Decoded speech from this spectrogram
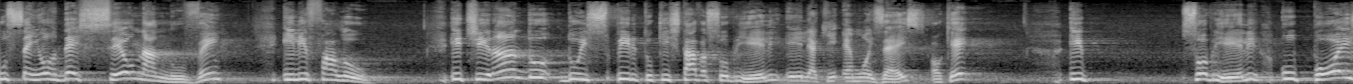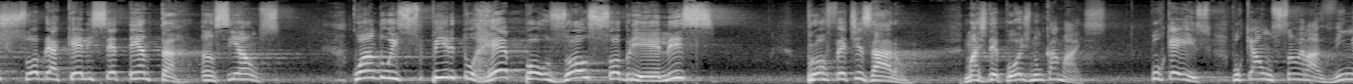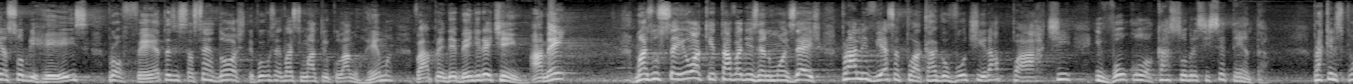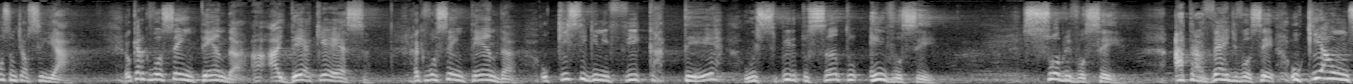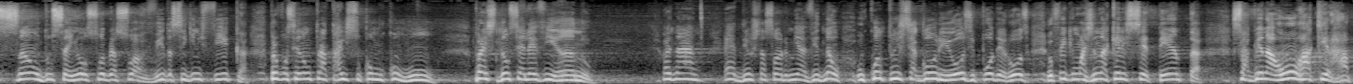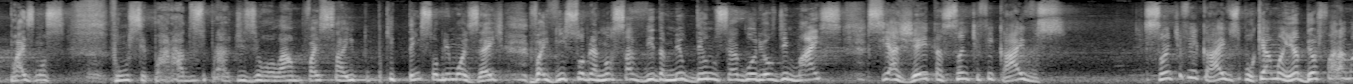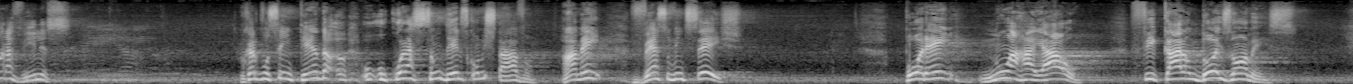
o Senhor desceu na nuvem e lhe falou. E tirando do espírito que estava sobre ele, ele aqui é Moisés, ok? E sobre ele, o pôs sobre aqueles setenta anciãos. Quando o espírito repousou sobre eles, profetizaram, mas depois nunca mais. Por que isso? Porque a unção ela vinha sobre reis, profetas e sacerdotes. Depois você vai se matricular no rema, vai aprender bem direitinho. Amém? Mas o Senhor aqui estava dizendo, Moisés, para aliviar essa tua carga, eu vou tirar parte e vou colocar sobre esses 70, para que eles possam te auxiliar. Eu quero que você entenda, a, a ideia aqui é essa, é que você entenda o que significa ter o Espírito Santo em você, sobre você através de você, o que a unção do Senhor sobre a sua vida significa, para você não tratar isso como comum, para isso não ser leviano. Mas não, é Deus está sobre a minha vida. Não, o quanto isso é glorioso e poderoso. Eu fico imaginando aqueles 70, sabendo a honra que, rapaz, nós fomos separados para desenrolar. Vai sair o que tem sobre Moisés, vai vir sobre a nossa vida. Meu Deus no céu, é glorioso demais. Se ajeita, santificai-vos. Santificai-vos, porque amanhã Deus fará maravilhas. Eu quero que você entenda o, o coração deles como estavam. Amém? Verso 26. Porém, no arraial ficaram dois homens.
